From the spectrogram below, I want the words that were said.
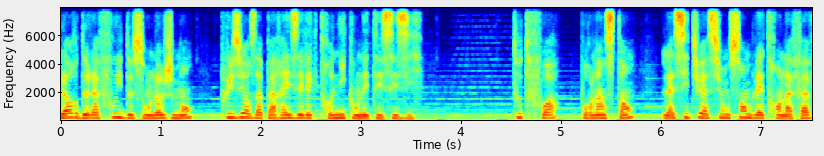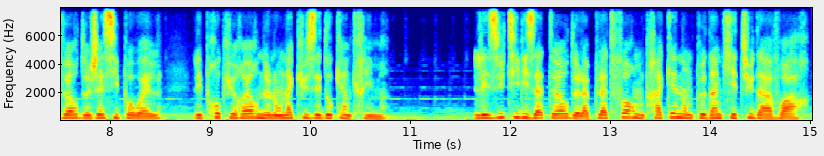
Lors de la fouille de son logement, plusieurs appareils électroniques ont été saisis. Toutefois, pour l'instant, la situation semble être en la faveur de Jesse Powell, les procureurs ne l'ont accusé d'aucun crime. Les utilisateurs de la plateforme Kraken ont peu d'inquiétude à avoir.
